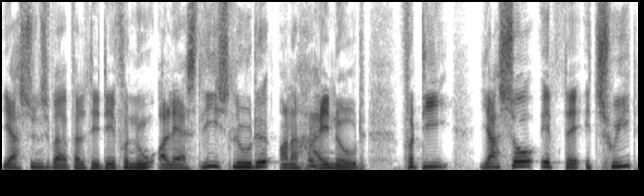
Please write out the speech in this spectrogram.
Jeg synes i hvert fald, det er det for nu, og lad os lige slutte on a high note, fordi jeg så et, øh, et tweet,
